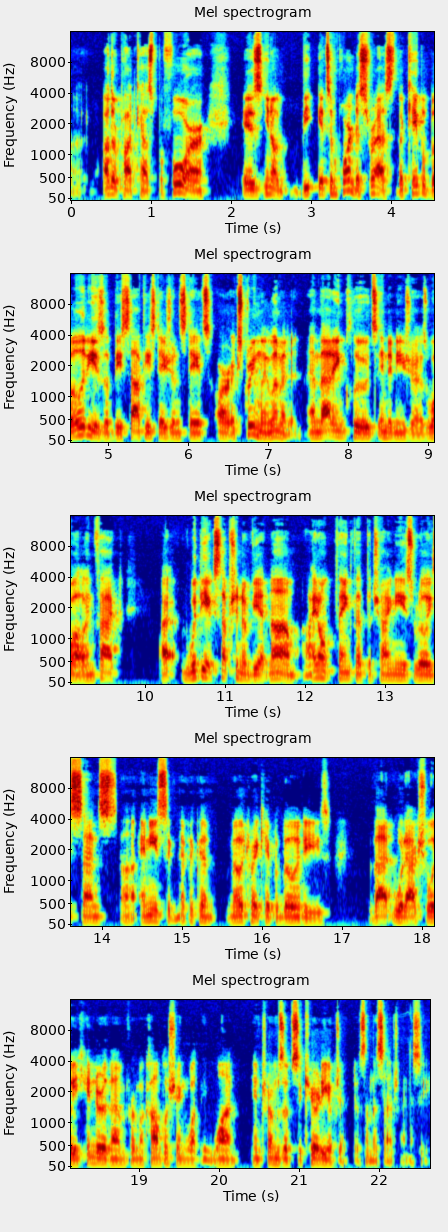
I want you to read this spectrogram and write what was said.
uh, other podcasts before is, you know, the, it's important to stress the capabilities of these Southeast Asian states are extremely limited, and that includes Indonesia as well. In fact, uh, with the exception of Vietnam, I don't think that the Chinese really sense uh, any significant military capabilities that would actually hinder them from accomplishing what they want in terms of security objectives in the South China Sea.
